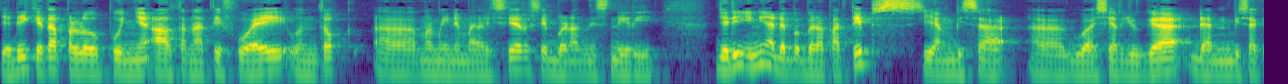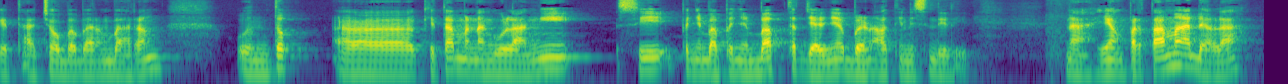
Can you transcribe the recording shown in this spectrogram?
Jadi kita perlu punya alternative way untuk uh, meminimalisir si burnout ini sendiri. Jadi ini ada beberapa tips yang bisa uh, gue share juga dan bisa kita coba bareng-bareng untuk uh, kita menanggulangi si penyebab-penyebab terjadinya burnout ini sendiri. Nah, yang pertama adalah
